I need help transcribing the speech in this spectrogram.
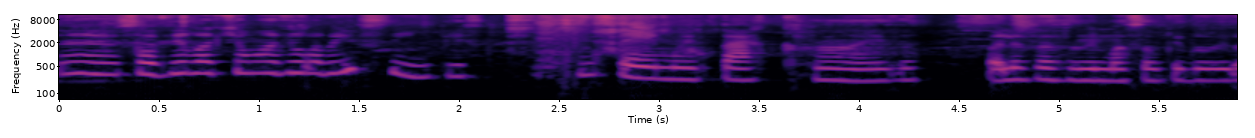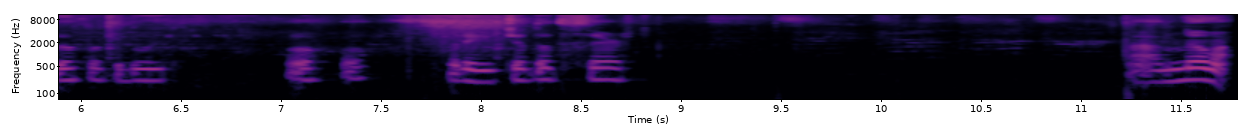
É, essa vila aqui é uma vila bem simples. Não tem muita coisa. Olha essa animação que doida, só que doida. Ó, ó. Peraí, tinha dado certo. Ah, não mais.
